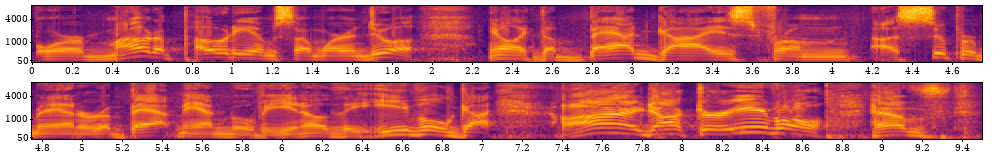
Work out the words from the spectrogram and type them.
or mount a podium somewhere and do a, you know, like the bad guys from a Superman or a Batman movie, you know, the evil guy. I, Dr. Evil, have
